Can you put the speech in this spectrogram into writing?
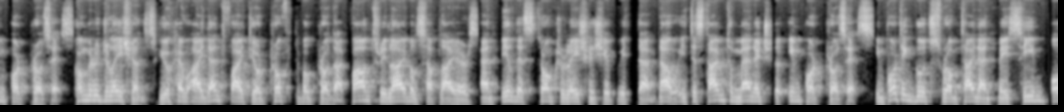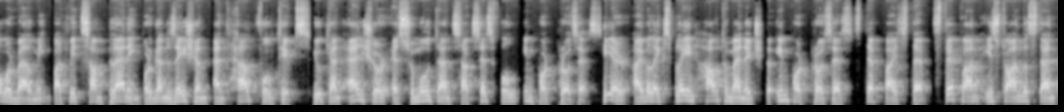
import process. Congratulations. You have identified your profitable product, found reliable suppliers, and build a strong relationship with them. Now it is time to manage the import process. Importing goods from Thailand may seem overwhelming, but with some planning, organization, and helpful tips, you can ensure a smooth and successful import process. Here, I will explain how to manage the import process step by step. Step one is to understand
